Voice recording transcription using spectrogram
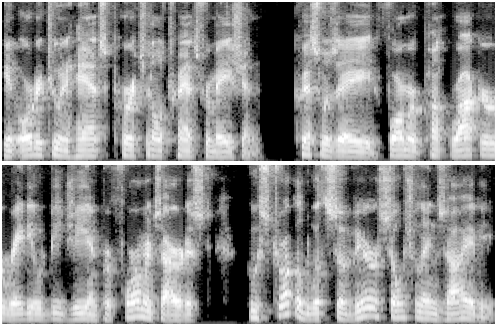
in order to enhance personal transformation. Kris was a former punk rocker, radio DJ, and performance artist who struggled with severe social anxiety.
